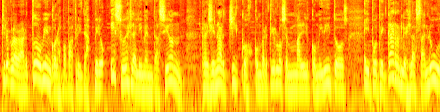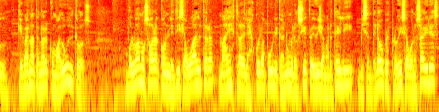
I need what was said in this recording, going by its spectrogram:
Quiero aclarar, todo bien con las papas fritas, pero ¿eso es la alimentación? ¿Rellenar chicos, convertirlos en malcomiditos e hipotecarles la salud que van a tener como adultos? Volvamos ahora con Leticia Walter, maestra de la Escuela Pública número 7 de Villa Martelli, Vicente López, provincia de Buenos Aires,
